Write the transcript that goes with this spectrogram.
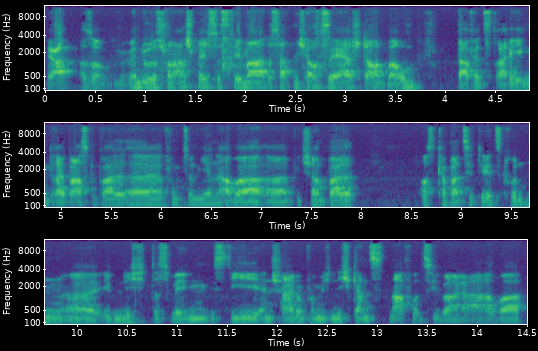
Ja, also wenn du das schon ansprichst, das Thema, das hat mich auch sehr erstaunt. Warum darf jetzt drei gegen drei Basketball äh, funktionieren, aber äh, Beachhandball aus Kapazitätsgründen äh, eben nicht. Deswegen ist die Entscheidung für mich nicht ganz nachvollziehbar. Ja, aber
